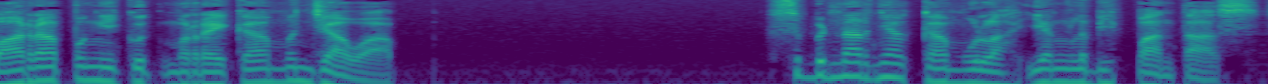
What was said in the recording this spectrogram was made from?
Para pengikut mereka menjawab, Sebenarnya kamulah yang lebih pantas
